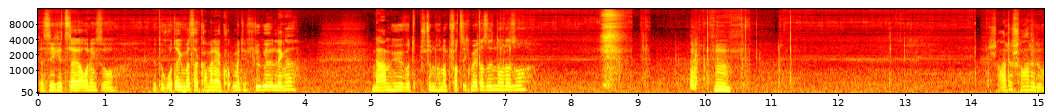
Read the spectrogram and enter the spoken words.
Das sehe ich jetzt leider auch nicht so. Mit der Rotringmesser kann man ja gucken mit der Flügellänge. Namenhöhe wird bestimmt 140 Meter sind oder so. Hm. Schade, schade, du.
